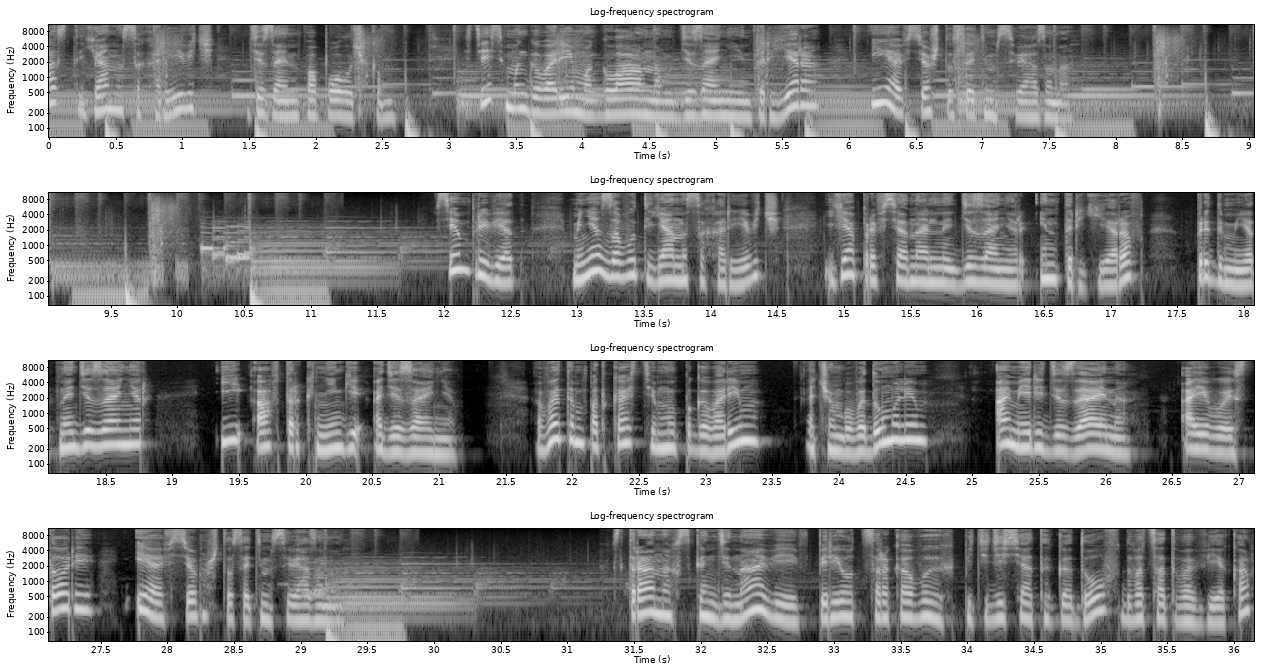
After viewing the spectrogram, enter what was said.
подкаст Яна Сахаревич «Дизайн по полочкам». Здесь мы говорим о главном дизайне интерьера и о все, что с этим связано. Всем привет! Меня зовут Яна Сахаревич. Я профессиональный дизайнер интерьеров, предметный дизайнер и автор книги о дизайне. В этом подкасте мы поговорим, о чем бы вы думали, о мире дизайна, о его истории и о всем, что с этим связано. Странах Скандинавии в период 40-х, 50-х годов XX века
